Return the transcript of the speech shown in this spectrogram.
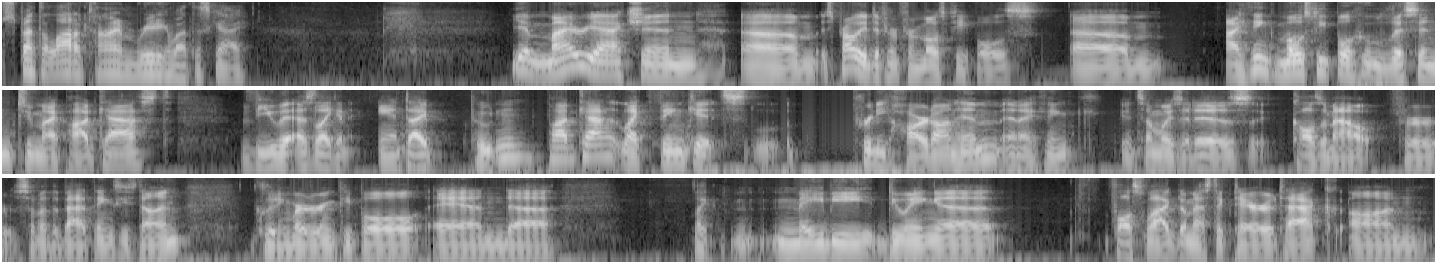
spent a lot of time reading about this guy. Yeah, my reaction um, is probably different from most people's. Um, I think most people who listen to my podcast view it as like an anti-Putin podcast, like think it's pretty hard on him, and I think in some ways it is. It calls him out for some of the bad things he's done, including murdering people and uh, like maybe doing a false flag domestic terror attack on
